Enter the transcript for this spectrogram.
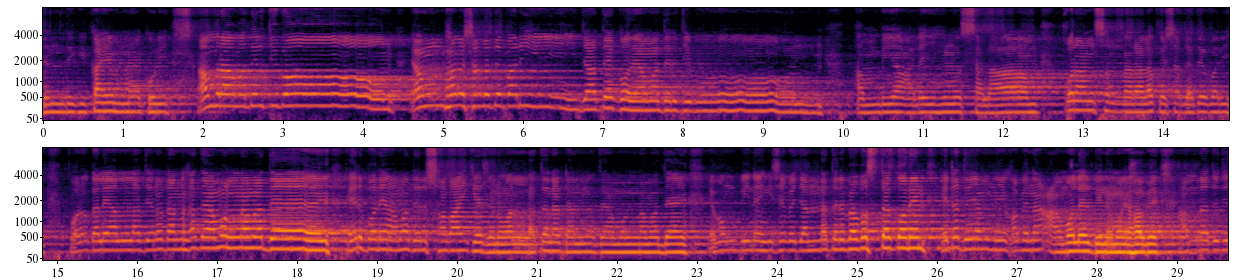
জিন্দিগি কায়েম না করি। আমরা আমাদের জীবন এমনভাবে সাজাতে পারি যাতে করে আমাদের জীবন আম্বিয়া আলাইহিমুসালাম কোরআন সন্ন্যার আলোকে সাজাতে পারি। পরকালে আল্লাহ যেন ডান হাতে আমল নামা দেয়। এরপরে আমাদের সবাইকে যেন আল্লাহ তালা ডান হাতে আমল নামা দেয় এবং বিনা হিসেবে জান্নাতের ব্যবস্থা করেন। এটা তো এমনি হবে না, আমলের বিনিময় হবে। আমরা যদি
